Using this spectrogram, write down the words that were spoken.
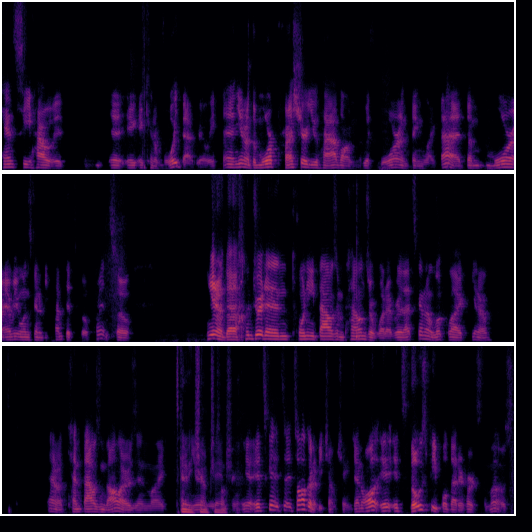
can't see how it it, it, can avoid that really. And you know the more pressure you have on with war and things like that the more everyone's going to be tempted to go print. So you know, the 120,000 pounds or whatever, that's going to look like, you know, I don't know, ten thousand dollars in like it's gonna be chump change. Yeah, it's, it's it's all gonna be chump change, and all it, it's those people that it hurts the most.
